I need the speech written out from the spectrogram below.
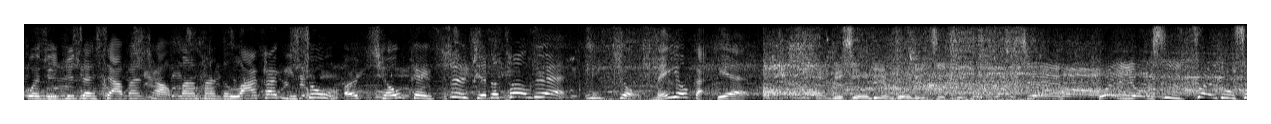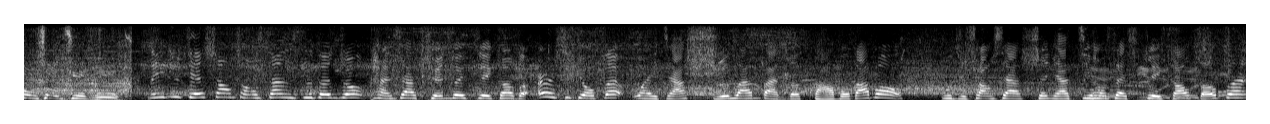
卫冕军在下半场慢慢的拉开比数，而球给志杰的策略依旧没有改变。感觉是有练过，林志杰的外线再度送上祝福。林志杰上场三十四分钟，砍下全队最高的二十九分，外加十篮板的 double double，不止创下生涯季后赛最高得分，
